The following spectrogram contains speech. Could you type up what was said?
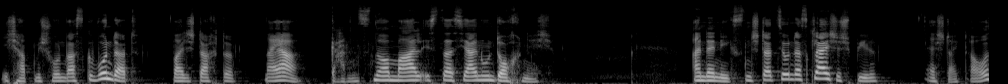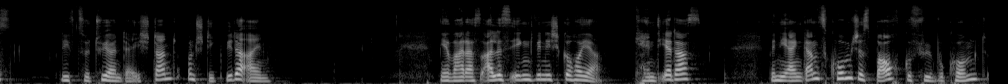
Ich habe mich schon was gewundert, weil ich dachte, naja, ganz normal ist das ja nun doch nicht. An der nächsten Station das gleiche Spiel. Er steigt aus, lief zur Tür, an der ich stand, und stieg wieder ein. Mir war das alles irgendwie nicht geheuer. Kennt ihr das? Wenn ihr ein ganz komisches Bauchgefühl bekommt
